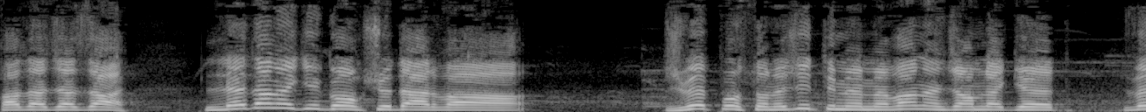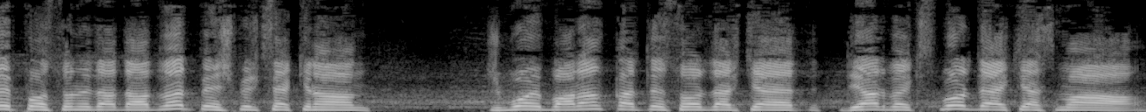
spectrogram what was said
Qada ceza. Ledanaki gol şu derva. Jve postonucu timi mevan encamla git. Ve postonu da dadver peş bir sekinan. Jboy baran kartı sor derket. Diyarbakır Spor derkesma.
